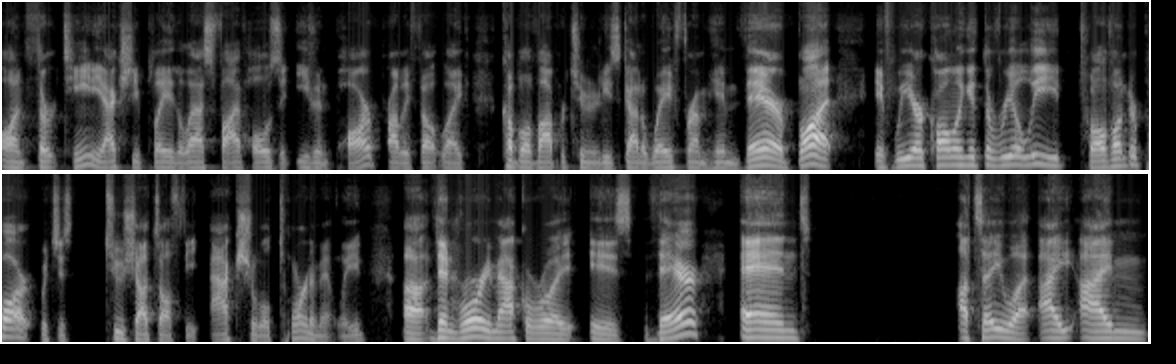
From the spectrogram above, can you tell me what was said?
on 13, he actually played the last five holes at even par. Probably felt like a couple of opportunities got away from him there. But if we are calling it the real lead, 12 under par, which is two shots off the actual tournament lead, uh, then Rory McIlroy is there. And I'll tell you what, I I'm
